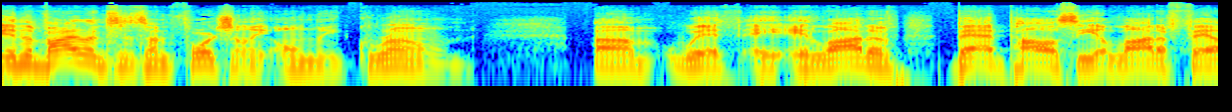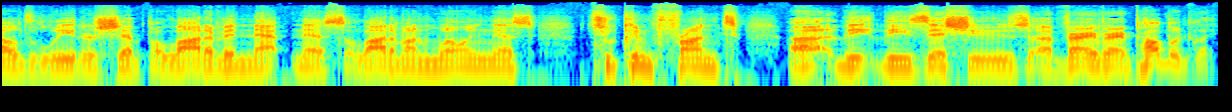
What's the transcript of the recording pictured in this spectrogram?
and the violence has unfortunately only grown. Um, with a, a lot of bad policy, a lot of failed leadership, a lot of ineptness, a lot of unwillingness to confront uh, the, these issues uh, very, very publicly.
